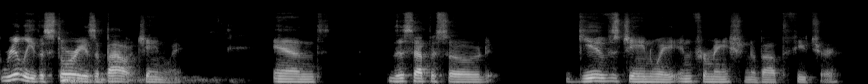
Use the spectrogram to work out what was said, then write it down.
Really, the story is about Janeway. And this episode gives Janeway information about the future.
